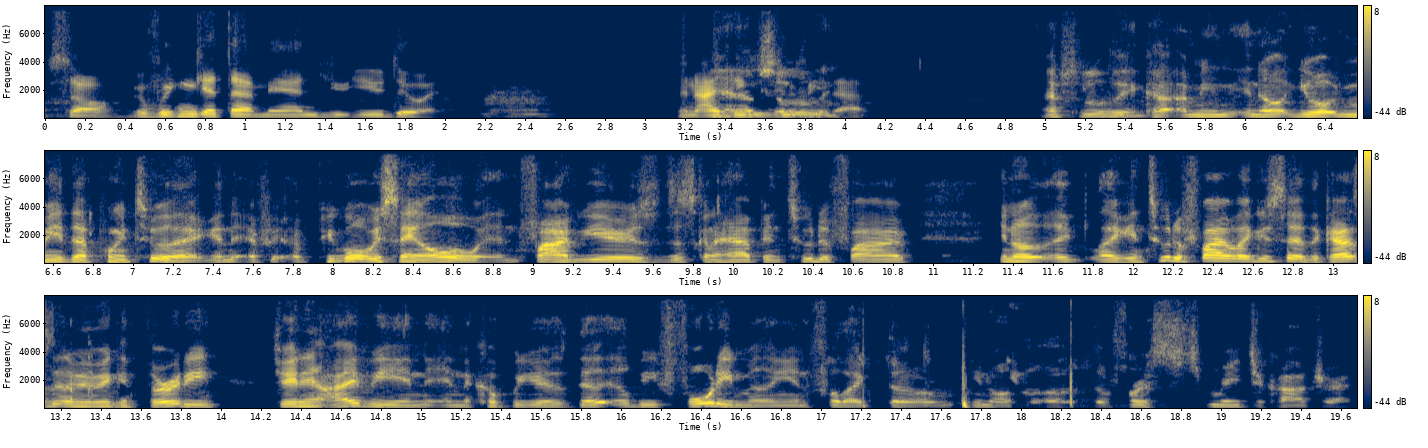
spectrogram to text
So if we can get that man, you you do it. And I Yeah, think he's gonna absolutely. do that. Absolutely. I mean, you know, you made that point too. Like, and if, if people always saying, "Oh, in five years, this is going to happen," two to five, you know, like, like in two to five, like you said, the guy's going to be making thirty. Jaden Ivey in, in a couple years, it'll be forty million for like the you know the, the first major contract.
